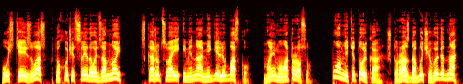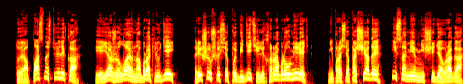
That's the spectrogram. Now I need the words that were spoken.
Пусть те из вас, кто хочет следовать за мной, скажут свои имена Мигелю Баску, моему матросу. Помните только, что раз добыча выгодна, то и опасность велика, и я желаю набрать людей, решившихся победить или храбро умереть, не прося пощады и самим не щадя врага.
